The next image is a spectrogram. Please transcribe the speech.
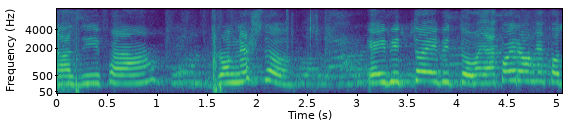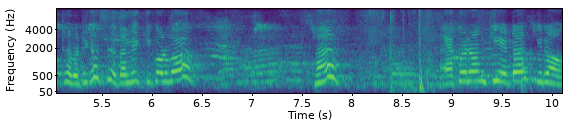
নাজিফা। রং নেসছো এই বৃত্ত এই বৃত্ত। একই রঙে করতে হবে, ঠিক আছে? তাহলে কি করবা? হ্যাঁ? একই রং কি এটা? কি রং?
